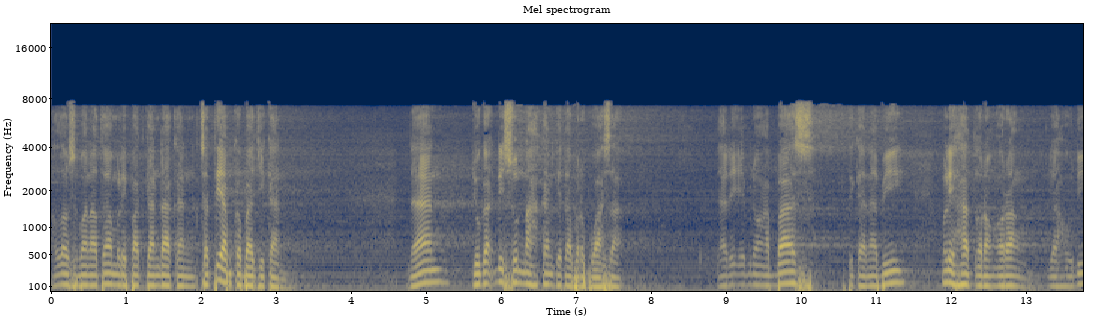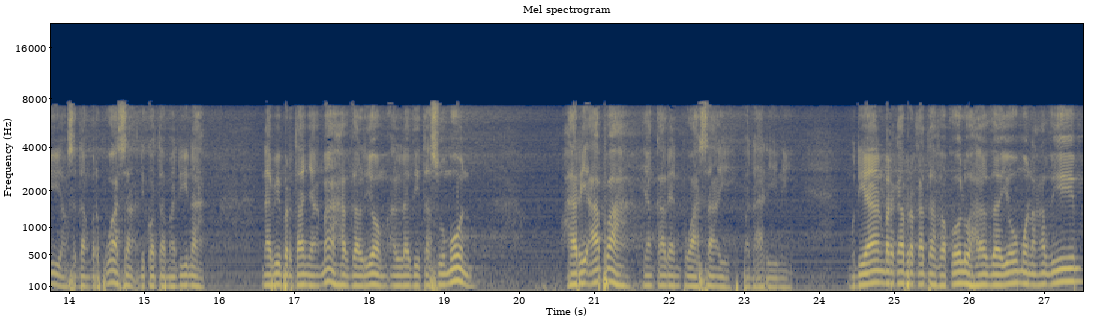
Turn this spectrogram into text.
Allah Subhanahu wa taala melipat gandakan setiap kebajikan. Dan juga disunnahkan kita berpuasa. Dari Ibnu Abbas ketika Nabi melihat orang-orang Yahudi yang sedang berpuasa di kota Madinah. Nabi bertanya, "Ma hadzal yom alladzi tasumun?" Hari apa yang kalian puasai pada hari ini? Kemudian mereka berkata, "Faqulu hadza yaumun 'azim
